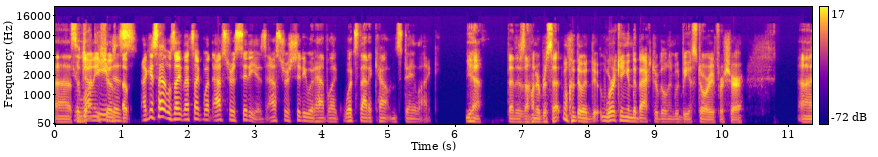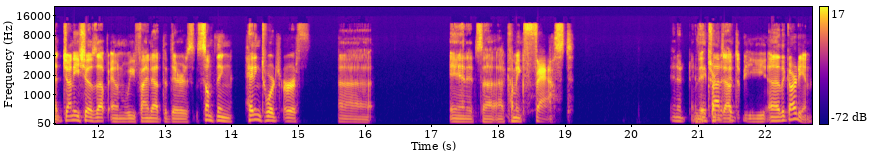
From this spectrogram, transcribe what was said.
Uh, so Johnny shows up. I guess that was like that's like what Astro City is. Astro City would have like, what's that accountant's day like? Yeah, that is 100% what they would do. Working in the Baxter building would be a story for sure. Uh, Johnny shows up and we find out that there's something heading towards Earth uh, and it's uh, coming fast. And it, And it turns out to be uh, the Guardian.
